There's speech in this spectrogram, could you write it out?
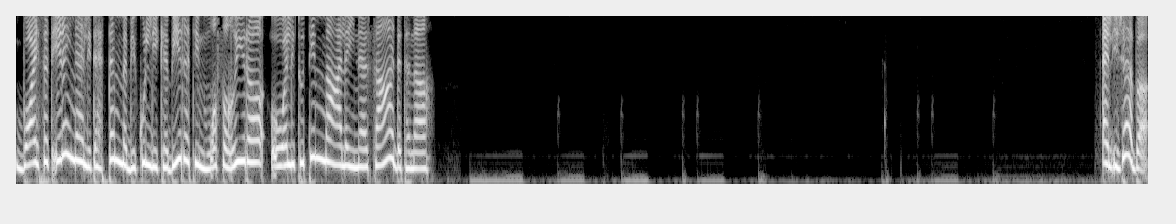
بعثت إلينا لتهتم بكل كبيرة وصغيرة ولتتم علينا سعادتنا. الإجابة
